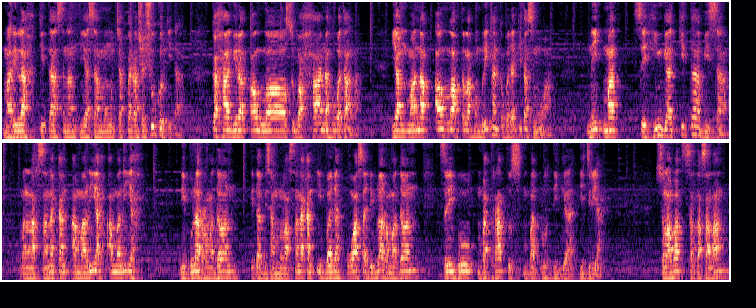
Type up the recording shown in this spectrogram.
Marilah kita senantiasa mengucapkan rasa syukur kita kehadirat Allah Subhanahu wa taala yang mana Allah telah memberikan kepada kita semua nikmat sehingga kita bisa melaksanakan amaliyah-amaliyah di bulan Ramadan kita bisa melaksanakan ibadah puasa di bulan Ramadan 1443 Hijriah. Selawat serta salam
